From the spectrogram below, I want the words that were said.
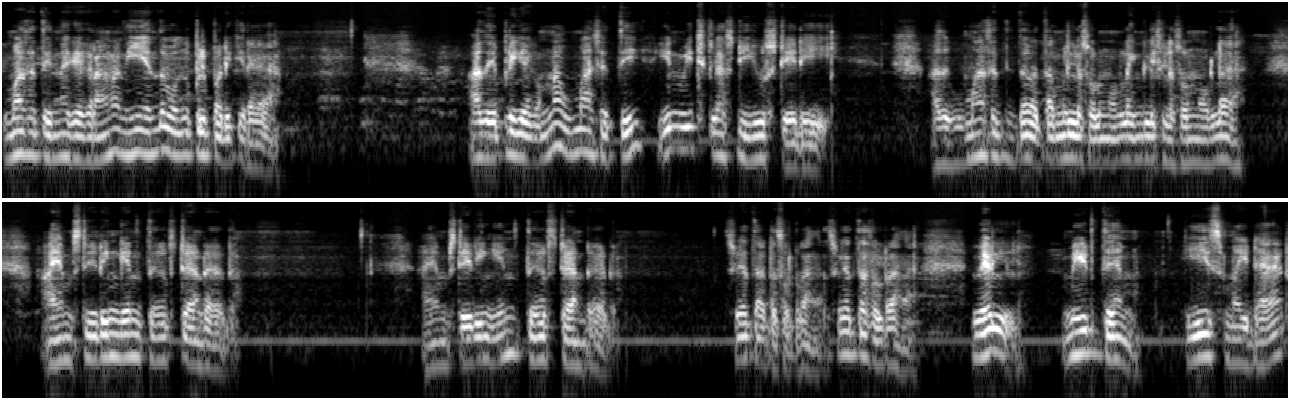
Uma Shakti என்ன கேட்குறாங்கன்னா நீ எந்த வகுப்பில் படிக்கிற? அது எப்படி கேட்கணும்னா Uma Shakti in which class do you study அது உமா சக்தி தான் தமிழில் சொல்லணும்ல இங்கிலீஷில் சொல்லணும்ல. I am studying in third standard I am studying in third standard ஸ்வேதாட்ட சொல்கிறாங்க ஸ்வேதா சொல்கிறாங்க well meet them is my dad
